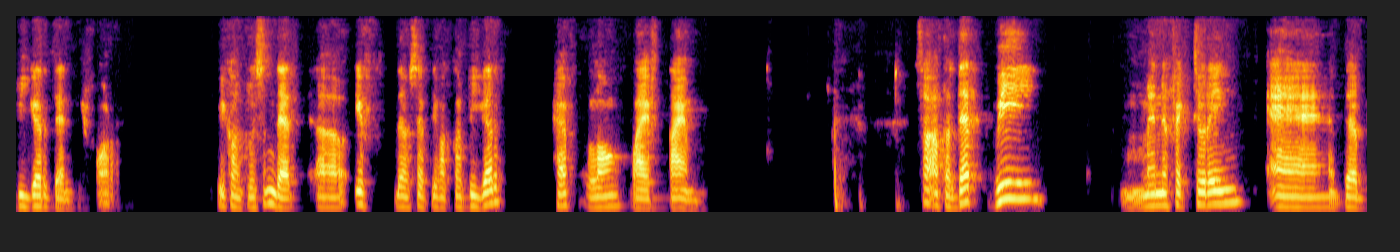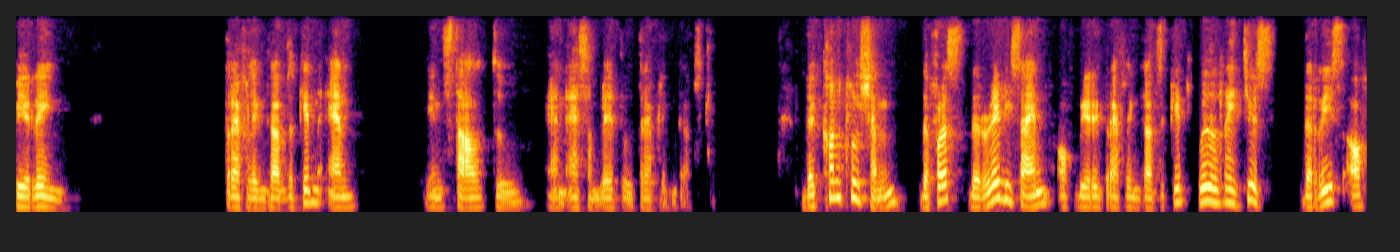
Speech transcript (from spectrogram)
bigger than before. We conclusion that uh, if the safety factor bigger, have long lifetime. So after that, we manufacturing and the bearing traveling drum screen and install to and assembly to traveling drum screen. The conclusion, the first, the redesign of bearing traveling drum screen will reduce the risk of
